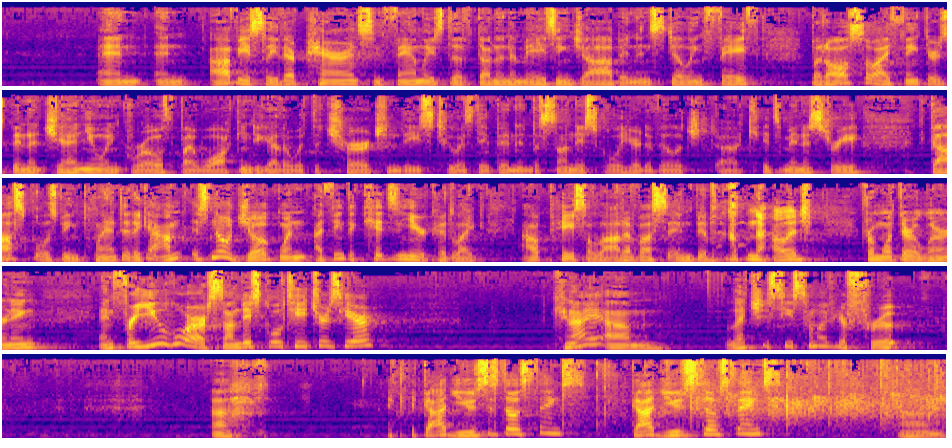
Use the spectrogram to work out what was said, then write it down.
And, and obviously, their parents and families have done an amazing job in instilling faith, but also I think there's been a genuine growth by walking together with the church and these two as they've been into Sunday school here to Village uh, Kids Ministry. Gospel is being planted. Again, I'm, it's no joke when I think the kids in here could like outpace a lot of us in biblical knowledge from what they're learning. And for you who are Sunday school teachers here, can I um, let you see some of your fruit? Uh, God uses those things. God uses those things. Um,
